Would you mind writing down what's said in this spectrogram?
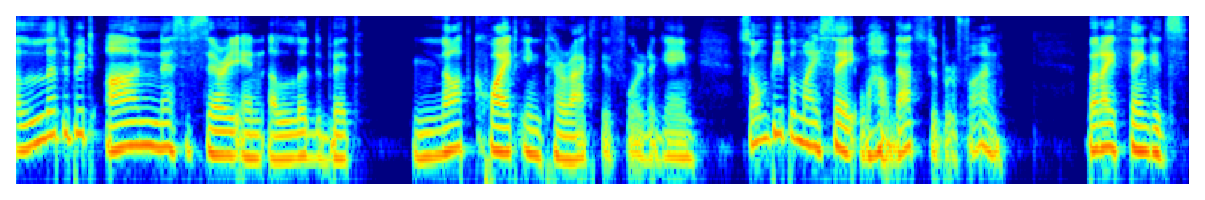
a little bit unnecessary and a little bit not quite interactive for the game some people might say wow that's super fun but i think it's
